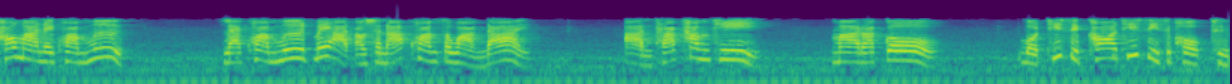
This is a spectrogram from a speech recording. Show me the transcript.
เข้ามาในความมืดและความมืดไม่อาจเอาชนะความสว่างได้ อ่านพระคัมภีร์มาระโก บทที่สิบข้อที่สี่สิบหกถึง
